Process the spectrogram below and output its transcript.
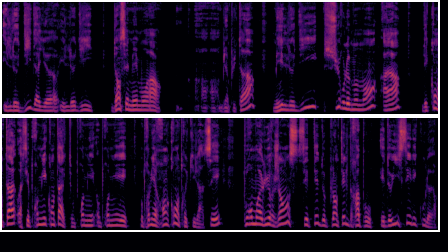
il le dit d'ailleurs, il le dit dans ses mémoires en- en- bien plus tard, mais il le dit sur le moment à des contacts, à ses premiers contacts, au premier, au premier, aux premières rencontres qu'il a. C'est pour moi l'urgence, c'était de planter le drapeau et de hisser les couleurs.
